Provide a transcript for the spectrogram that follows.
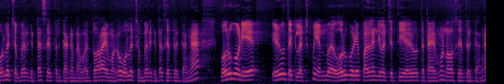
ஒரு லட்சம் பேர்கிட்ட சேர்த்துருக்காங்கன்ற மாதிரி தோராயமாக ஒரு லட்சம் பேர்கிட்ட சேர்த்துருக்காங்க. ஒரு கோடியே எழுபத்தெட்டு லட்சமும் எண்ப ஒரு கோடியே பதினஞ்சு லட்சத்தி எழுபத்தெட்டாயிரமும் நோ சேர்த்துருக்காங்க.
